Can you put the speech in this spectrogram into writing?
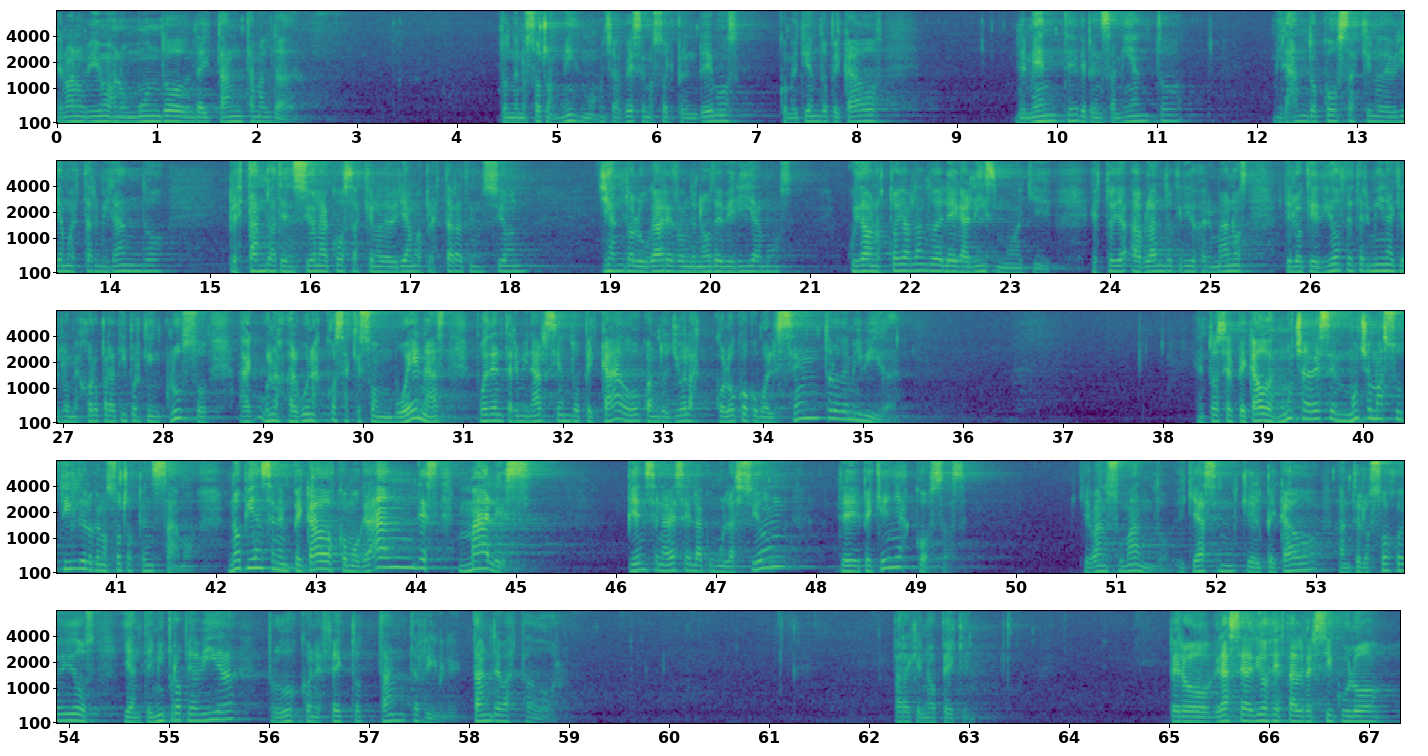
Hermanos, vivimos en un mundo donde hay tanta maldad, donde nosotros mismos muchas veces nos sorprendemos cometiendo pecados de mente, de pensamiento, mirando cosas que no deberíamos estar mirando, prestando atención a cosas que no deberíamos prestar atención, yendo a lugares donde no deberíamos. Cuidado, no estoy hablando de legalismo aquí, estoy hablando, queridos hermanos, de lo que Dios determina que es lo mejor para ti, porque incluso algunas, cosas que son buenas pueden terminar siendo pecado cuando yo las coloco como el centro de mi vida. Entonces el pecado es muchas veces mucho más sutil de lo que nosotros pensamos. No piensen en pecados como grandes males. Piensen a veces en la acumulación de pequeñas cosas que van sumando y que hacen que el pecado ante los ojos de Dios y ante mi propia vida produzca un efecto tan terrible, tan devastador, para que no pequen. Pero gracias a Dios está el versículo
